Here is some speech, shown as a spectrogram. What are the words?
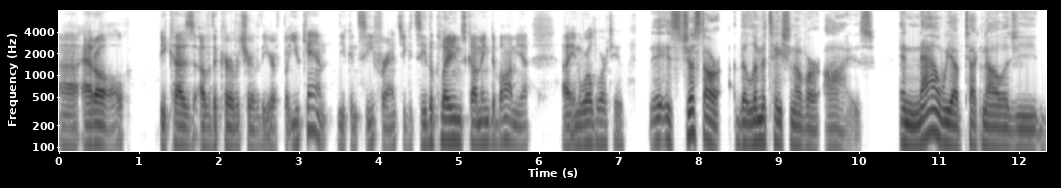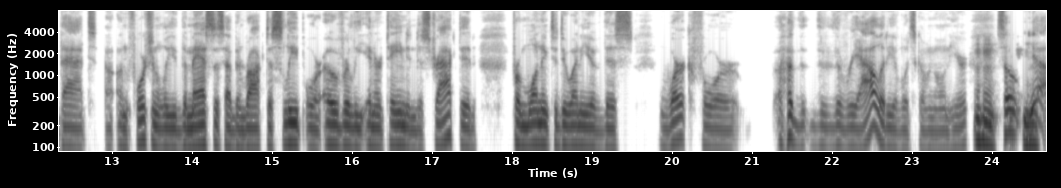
uh, at all because of the curvature of the earth but you can. You can see france. You can see the planes coming to bomb you uh, in world war ii It's just our the limitation of our eyes. And now we have technology that, uh, unfortunately, the masses have been rocked to sleep or overly entertained and distracted from wanting to do any of this work for uh, the, the, reality of what's going on here. Mhm. So, Mhm. yeah,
